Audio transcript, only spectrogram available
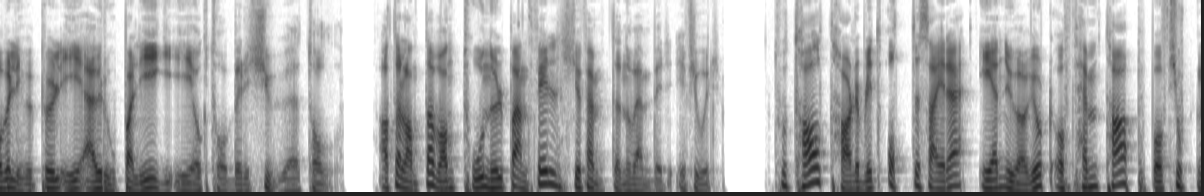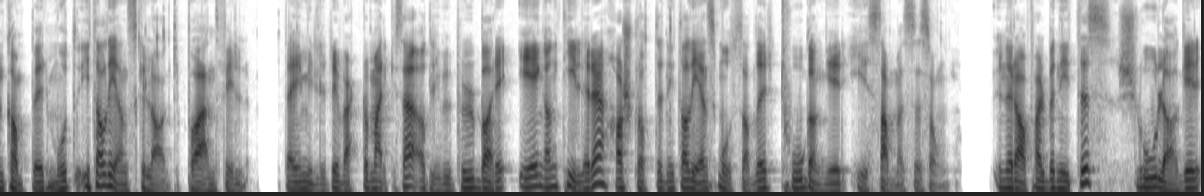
over Liverpool i Europa League i oktober 2012. Atalanta vant 2-0 på Anfield 25.11. i fjor. Totalt har det blitt åtte seire, én uavgjort og fem tap på 14 kamper mot italienske lag på Anfield. Det er imidlertid verdt å merke seg at Liverpool bare én gang tidligere har slått en italiensk motstander to ganger i samme sesong. Under Rafael Benitez slo lager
